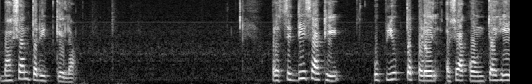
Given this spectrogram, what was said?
भाषांतरित केला. प्रसिद्धीसाठी उपयुक्त पडेल अशा कोणत्याही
